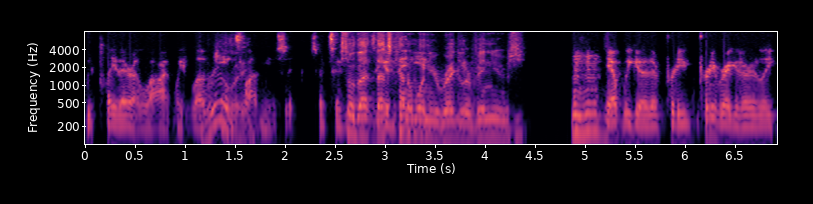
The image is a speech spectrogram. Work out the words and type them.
We play there a lot. We love Really? King's Live Music. So it's a, So that that's kind of one of your regular venues. hmm Yep, we go there pretty pretty regularly,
